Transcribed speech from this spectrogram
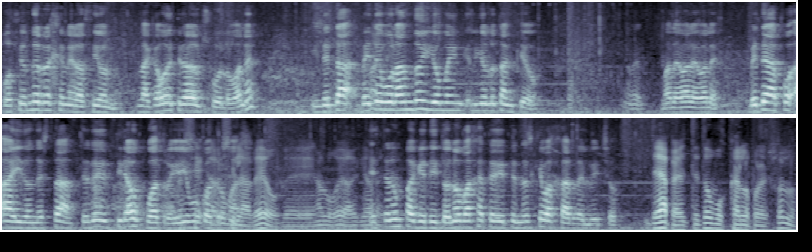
Poción de regeneración. La acabo de tirar al suelo, ¿vale? Intenta, vete Vale. volando y yo, me, yo lo tanqueo. A ver, vale, vale, vale. Vete a po- ahí donde está. Te he tirado cuatro, yo llevo si- a cuatro si más. la veo, que no lo veo. aquí, a ver. Está en un paquetito, no, bájate, tendrás que bajar del bicho. Ya, pero intento buscarlo por el suelo.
